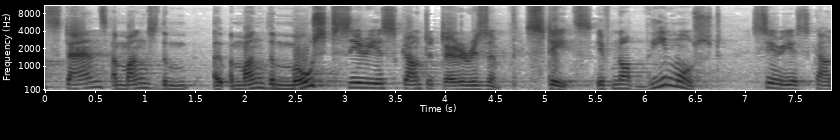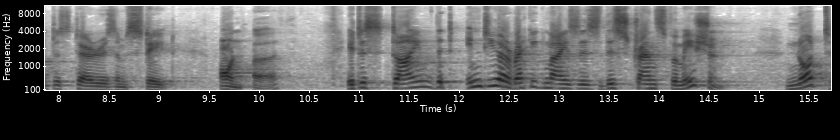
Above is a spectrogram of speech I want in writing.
stands amongst the, uh, among the most serious counterterrorism states, if not the most serious counterterrorism state on earth. It is time that India recognizes this transformation not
